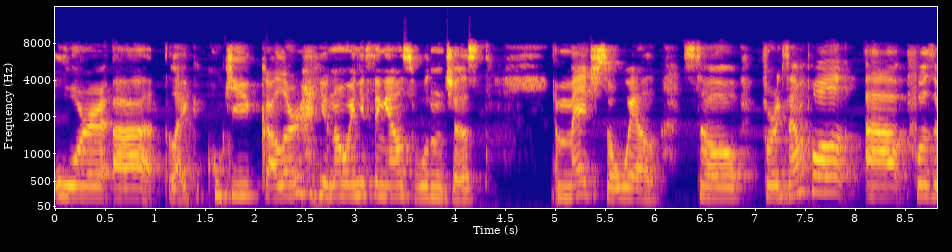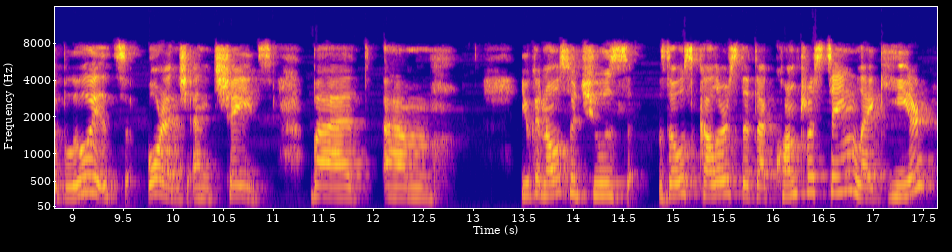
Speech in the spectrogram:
or uh, like cookie color, you know, anything else wouldn't just match so well. So, for example, uh, for the blue, it's orange and shades, but um, you can also choose those colors that are contrasting, like here,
